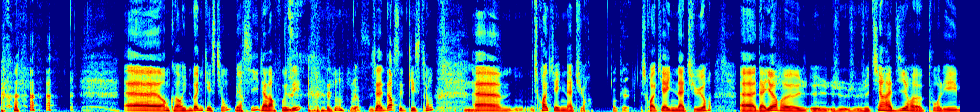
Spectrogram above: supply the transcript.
euh, encore une bonne question. Merci de l'avoir posée. Merci. J'adore cette question. Mm. Euh, je crois qu'il y a une nature. Je crois qu'il y a une nature. Euh, D'ailleurs, je, je- je tiens à dire pour les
